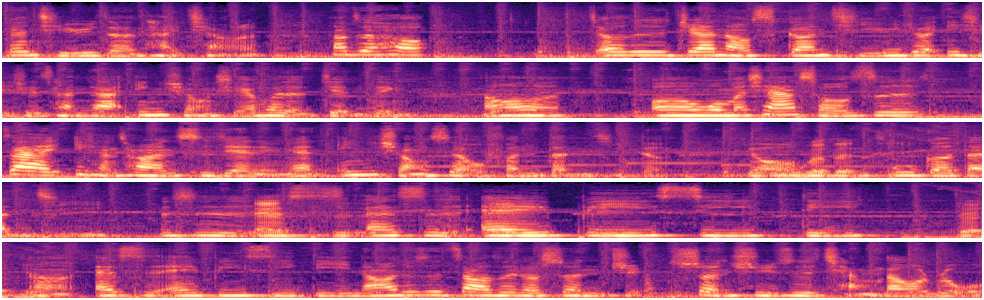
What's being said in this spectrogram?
因为祁煜真的太强了。那最后就是 Genos 跟奇遇就一起去参加英雄协会的鉴定。然后呢，呃，我们现在熟知在一拳超人世界里面，英雄是有分等级的，有五个等级，五个等级。就是 S S A B C D，对，嗯，S A B C D，然后就是照这个顺序顺序是强到弱。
